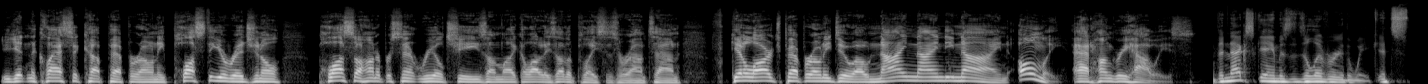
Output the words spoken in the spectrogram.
you're getting the classic cup pepperoni plus the original plus 100% real cheese, unlike a lot of these other places around town. Get a large pepperoni duo, $9.99 only at Hungry Howie's. The next game is the delivery of the week. It's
